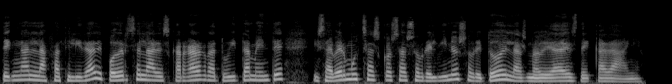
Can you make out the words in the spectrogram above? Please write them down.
tengan la facilidad de podérsela descargar gratuitamente y saber muchas cosas sobre el vino sobre todo en las novedades de cada año.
